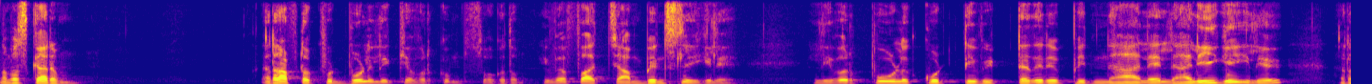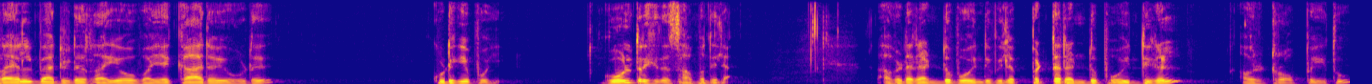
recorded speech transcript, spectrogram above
നമസ്കാരം. റാഫ്റ്റോക്ക് ഫുട്ബോളിലേക്ക് അവർക്കും സ്വാഗതം. യുവഫ ചാമ്പ്യൻസ് ലീഗിലെ ലിവർപൂൾ കൊട്ടിവിട്ടതിന് പിന്നാലെ ലാലീഗയിൽ റയൽ മാഡ്രിഡ് റയോ വയക്കാനോയോട് കുടുങ്ങിപ്പോയി. ഗോൾ രഹിത സമനില. അവിടെ രണ്ട് പോയിന്റ് വിലപ്പെട്ട രണ്ട് പോയിന്റുകൾ അവർ ഡ്രോപ്പ് ചെയ്തു.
